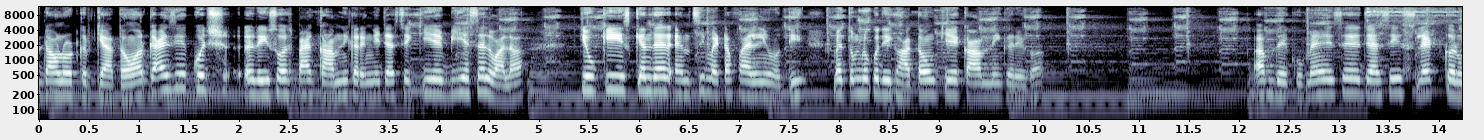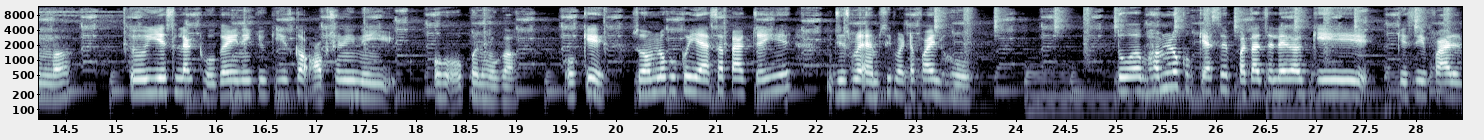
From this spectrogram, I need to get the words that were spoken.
डाउनलोड करके आता हूँ। और गाइज़ ये कुछ रिसोर्स पैक काम नहीं करेंगे, जैसे कि ये बीएसएल वाला, क्योंकि इसके अंदर एम सी मेटा फ़ाइल नहीं होती। मैं तुम लोग को दिखाता हूँ कि ये काम नहीं करेगा। अब देखो, मैं इसे जैसे ही सिलेक्ट करूँगा तो ये सिलेक्ट होगा ही नहीं, क्योंकि इसका ऑप्शन ही नहीं ओपन होगा। ओके सो हम लोग को कोई ऐसा पैक चाहिए, जिसमें एम सी मेटा फ़ाइल हो। तो अब हम लोग को कैसे पता चलेगा कि किसी फ़ाइल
